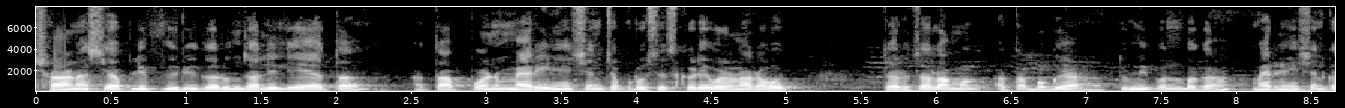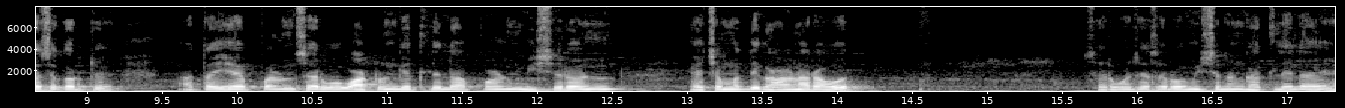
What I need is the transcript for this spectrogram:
छान अशी आपली प्युरी करून झालेली आहे आता. आता आपण मॅरिनेशनच्या प्रोसेसकडे वळणार आहोत. तर चला मग आता बघूया. तुम्ही पण बघा मॅरिनेशन कसं करतो आहे आता हे आपण सर्व वाटून घेतलेलं आपण मिश्रण ह्याच्यामध्ये घालणार आहोत. सर्वच्या सर्व मिश्रण घातलेलं आहे.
